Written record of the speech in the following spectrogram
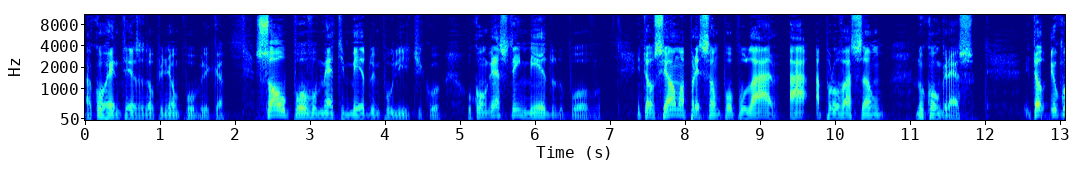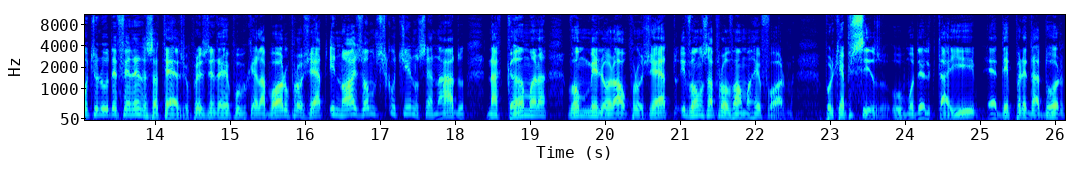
a correnteza da opinião pública. Só o povo mete medo em político. O Congresso tem medo do povo. Então, se há uma pressão popular, há aprovação no Congresso. Então, eu continuo defendendo essa tese. O presidente da República elabora o projeto e nós vamos discutir no Senado, na Câmara, vamos melhorar o projeto e vamos aprovar uma reforma. Porque é preciso. O modelo que está aí é depredador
